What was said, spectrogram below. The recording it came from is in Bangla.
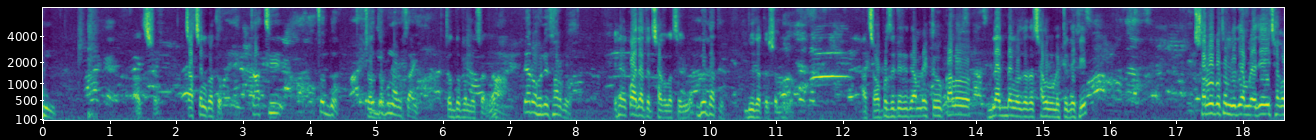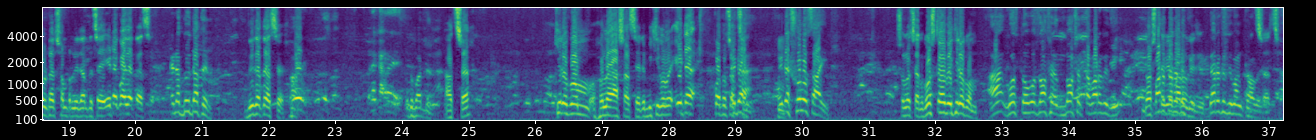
আচ্ছা। চাচ্ছেন কত? চাচ্ছি চোদ্দ। চোদ্দ পনেরো চাই। চোদ্দ পনেরো চাল না? হ্যাঁ তেরো হলে ছাড়বো। এখানে কয় দাঁতের ছাগল আছে এগুলো? দুই দাঁতে দুই দাঁতের সবগুলো আচ্ছা অপোজিটে যদি আমরা একটু কালো ব্ল্যাক বেঙ্গল জাতের ছাগলগুলো একটু দেখি। সর্বপ্রথম যদি আমরা যে এই ছাগলটার সম্পর্কে জানতে চাই এটা কয় দাঁতে আছে? এটা দুই দাঁতের। দুই দাঁতে আছে? দেন আচ্ছা। কীরকম হলে আশা আছে? এটা বিক্রি করবেন? এটা কত চাচ্ছেন? এটা ষোলো চাই। ষোলো চান। গোস্ত হবে কীরকম? হ্যাঁ গোস্ত হব দশ দশের টা বারো কেজি। দশ থেকে বারো কেজি। তেরো কেজি মাংস হবে। আচ্ছা আচ্ছা।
